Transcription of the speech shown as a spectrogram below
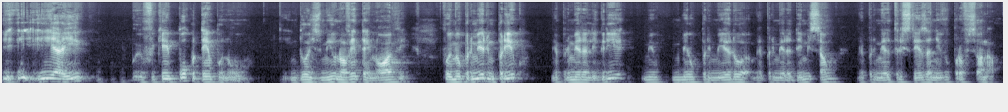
E, e, e, aí, eu fiquei pouco tempo no, em 2000, 99, foi meu primeiro emprego, minha primeira alegria, meu, meu primeiro, minha primeira demissão, minha primeira tristeza a nível profissional.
